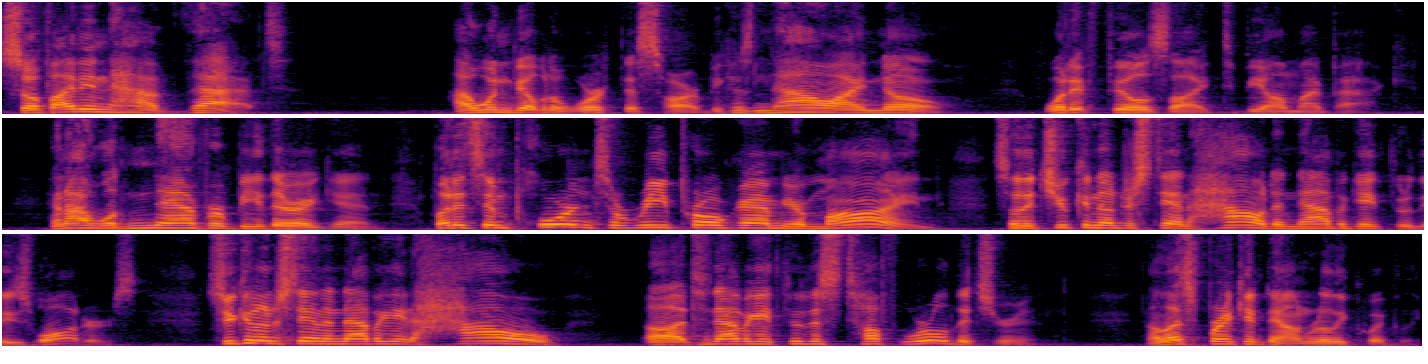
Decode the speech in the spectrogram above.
So if I didn't have that, I wouldn't be able to work this hard because now I know what it feels like to be on my back. and I will never be there again. But it's important to reprogram your mind so that you can understand how to navigate through these waters. So you can understand and navigate how uh, to navigate through this tough world that you're in. Now, let's break it down really quickly.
